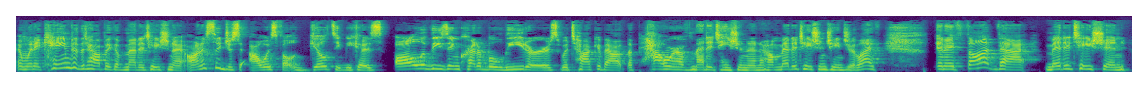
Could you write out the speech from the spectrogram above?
And when it came to the topic of meditation, I honestly just always felt guilty because all of these incredible leaders would talk about the power of meditation and how meditation changed your life. And I thought that meditation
